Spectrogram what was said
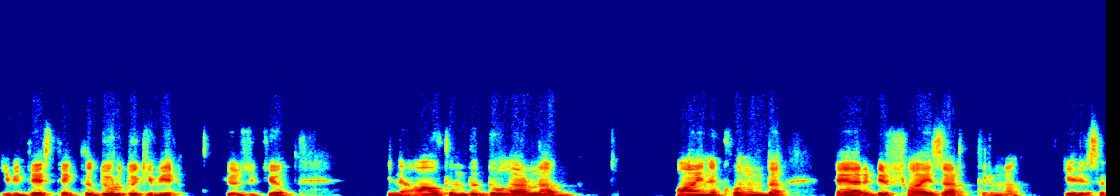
gibi destekte durdu gibi gözüküyor. Yine altında dolarla aynı konumda. Eğer bir faiz arttırma gelirse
